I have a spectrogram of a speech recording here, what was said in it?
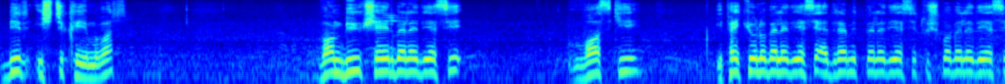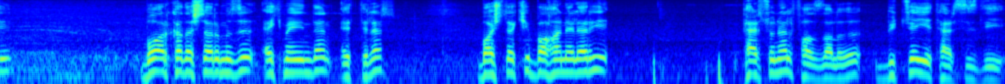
bir işçi kıyımı var. Van Büyükşehir Belediyesi, Vaski, İpek Yolu Belediyesi, Edremit Belediyesi, Tuşba Belediyesi bu arkadaşlarımızı ekmeğinden ettiler. Baştaki bahaneleri personel fazlalığı, bütçe yetersizliği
